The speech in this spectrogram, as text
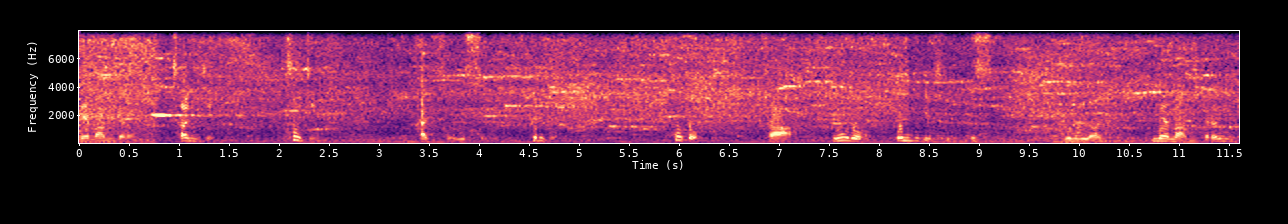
내 마음대로 전진, 후진 할 수 있습니다. 그리고 호도, 좌우로 움직일 수 있습니다. 물론 내 마음대로입니다.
